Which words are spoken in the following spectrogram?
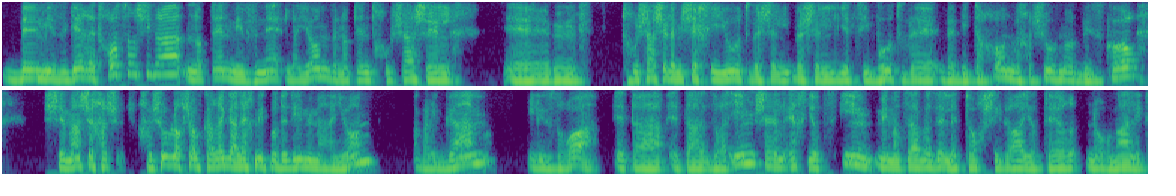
במסגרת חוסר שגרה, נותן מבנה ליום ונותן תחושה של, אמ, תחושה של המשכיות ושל, ושל יציבות ו, וביטחון, וחשוב מאוד לזכור שמה שחשוב לחשוב כרגע על איך מתמודדים עם היום, אבל גם לזרוע את, ה, את הזרעים של איך יוצאים ממצב הזה לתוך שגרה יותר נורמלית.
